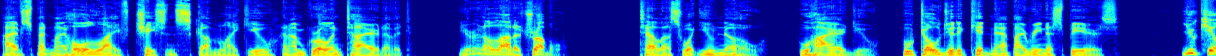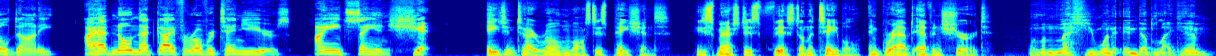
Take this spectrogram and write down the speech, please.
I have spent my whole life chasing scum like you, and I'm growing tired of it. You're in a lot of trouble. Tell us what you know. Who hired you? Who told you to kidnap Irina Spears? You killed Donnie. I had known that guy for over 10 years. I ain't saying shit. Agent Tyrone lost his patience. He smashed his fist on the table and grabbed Evan's shirt. Well, unless you want to end up like him,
